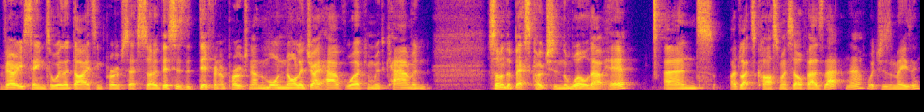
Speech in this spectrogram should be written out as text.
Very same to with the dieting process. So this is the different approach now. The more knowledge I have working with Cam and some of the best coaches in the world out here, and I'd like to class myself as that now, which is amazing.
